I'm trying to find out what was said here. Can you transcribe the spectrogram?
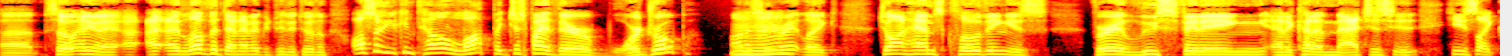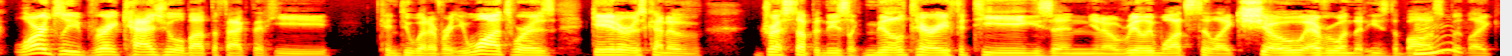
Uh, so anyway, I, I love the dynamic between the two of them. Also, you can tell a lot, but just by their wardrobe, honestly, Mhm. right? Like John Hamm's clothing is very loose fitting, and it kind of matches. His, he's like largely very casual about the fact that he can do whatever he wants, whereas Gator is kind of dressed up in these like military fatigues and you know really wants to like show everyone that he's the boss Mhm. but like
